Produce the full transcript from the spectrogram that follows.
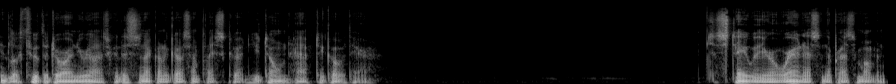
you look through the door and you realize, this is not going to go someplace good. You don't have to go there. Just stay with your awareness in the present moment.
